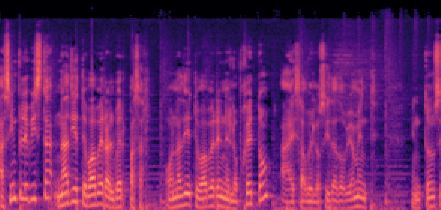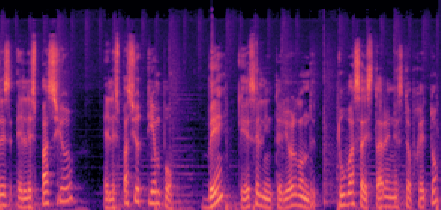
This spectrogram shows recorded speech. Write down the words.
A simple vista, nadie te va a ver al ver pasar, o nadie te va a ver en el objeto a esa velocidad, obviamente. Entonces, el espacio, el espacio-tiempo B, que es el interior donde tú vas a estar en este objeto,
